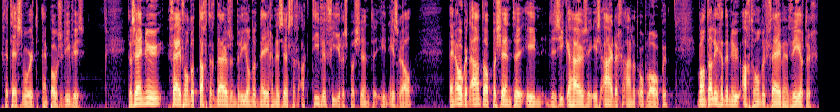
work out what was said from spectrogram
getest wordt en positief is. Er zijn nu 580.369 actieve viruspatiënten in Israël. En ook het aantal patiënten in de ziekenhuizen is aardig aan het oplopen. Want daar liggen er nu 845.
